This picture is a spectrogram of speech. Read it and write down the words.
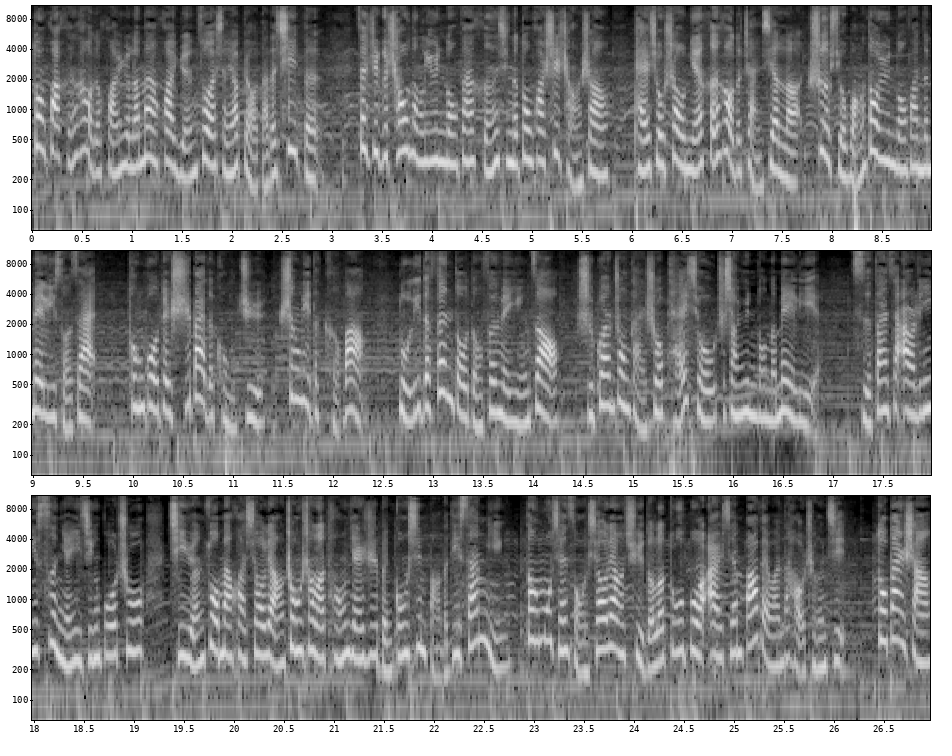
动画很好的还原了漫画原作想要表达的气氛，在这个超能力运动番横行的动画市场上，《排球少年》很好的展现了热血王道运动番的魅力所在。通过对失败的恐惧、胜利的渴望、努力的奋斗等氛围营造，使观众感受排球这项运动的魅力。此番在二零一四年一经播出，其原作漫画销量冲上了同年日本公信榜的第三名，到目前总销量取得了突破二千八百万的好成绩。豆瓣上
